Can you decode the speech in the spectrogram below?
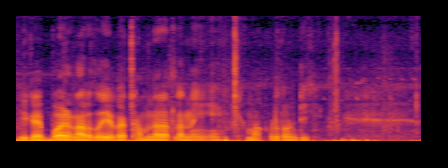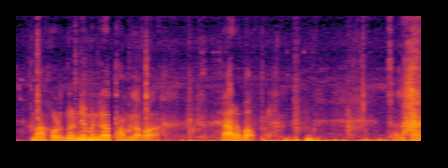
हे काय पळणारच आहे हे काय थांबणारातला नाही आहे माकड तोंडी. माकड तोंडी म्हणल्यावर थांबला बा. अरे बापरा. चला.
